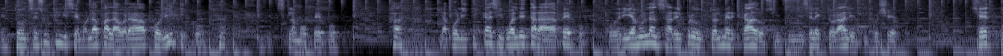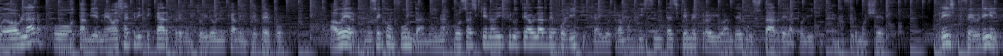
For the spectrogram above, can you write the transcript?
Entonces utilicemos la palabra político, exclamó Pepo. La política es igual de tarada, Pepo. Podríamos lanzar el producto al mercado sin fines electorales, dijo Shed. Shed, ¿puedo hablar o también me vas a criticar? preguntó irónicamente Pepo. A ver, no se confundan, una cosa es que no disfrute hablar de política y otra muy distinta es que me prohíban de gustar de la política, afirmó Shed. Risk, febril,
